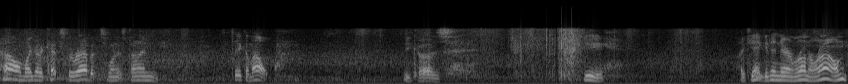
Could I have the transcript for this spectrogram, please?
how am I going to catch the rabbits when it's time to take them out because gee I can't get in there and run around.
